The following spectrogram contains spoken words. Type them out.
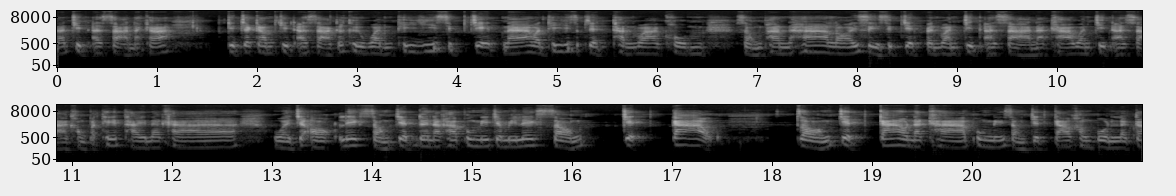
นะจิตอาสานะคะ กิจกรรมจิตอาสาก็คือวันที่ 27 นะ วันที่ 27 ธันวาคม 2547 เป็นวันจิตอาสานะคะ วันจิตอาสาของประเทศไทยนะคะหวยจะออกเลข 27 ด้วยนะคะ พรุ่งนี้จะมีเลข 279 279นะคะพรุ่งนี้279ข้างบนแล้วก็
